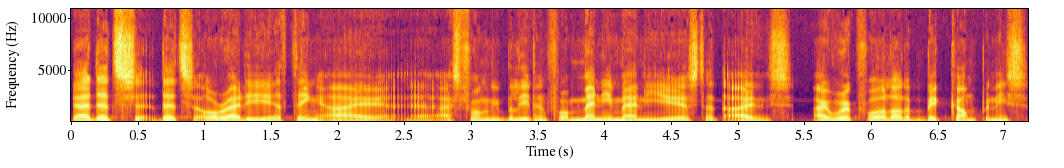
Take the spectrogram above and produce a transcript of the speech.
yeah, that's that's already a thing I uh, I strongly believe in for many many years. That I I work for a lot of big companies,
